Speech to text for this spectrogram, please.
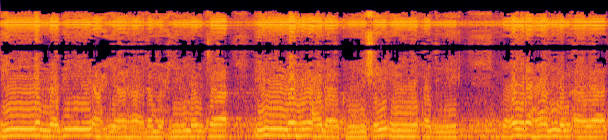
إن الذي أحياها لمحيي الموتى إنه على كل شيء قدير وغيرها من الآيات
